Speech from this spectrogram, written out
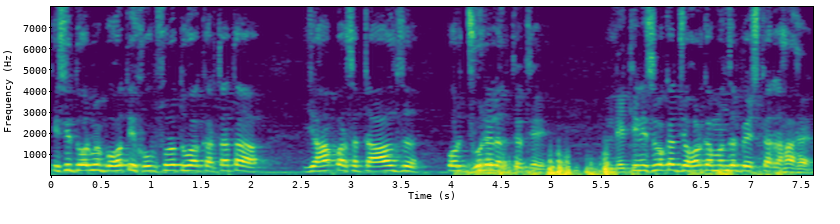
किसी दौर में बहुत ही खूबसूरत हुआ करता था, यहाँ पर स्टाल्स और झूले लगते थे, लेकिन इस वक्त जौहर का मंजर पेश कर रहा है।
